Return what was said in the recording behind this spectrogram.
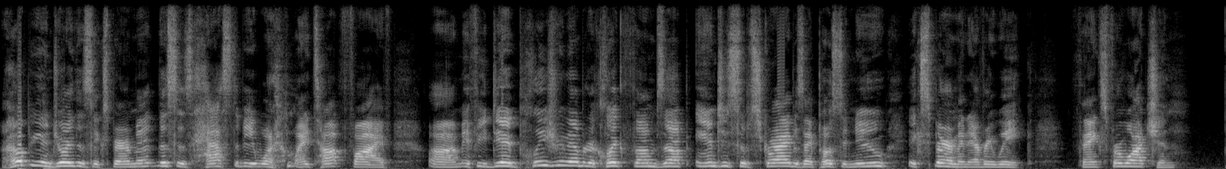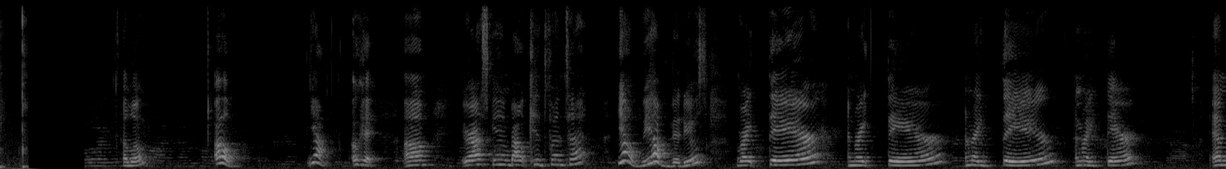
I hope you enjoyed this experiment. This is has to be one of my top five. Um, if you did, please remember to click thumbs up and to subscribe as I post a new experiment every week. Thanks for watching. Hello? Oh, yeah, okay. Um, you're asking about Kids Fun Set? Yeah, we have videos right there, and right there, and right there, and right there. And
